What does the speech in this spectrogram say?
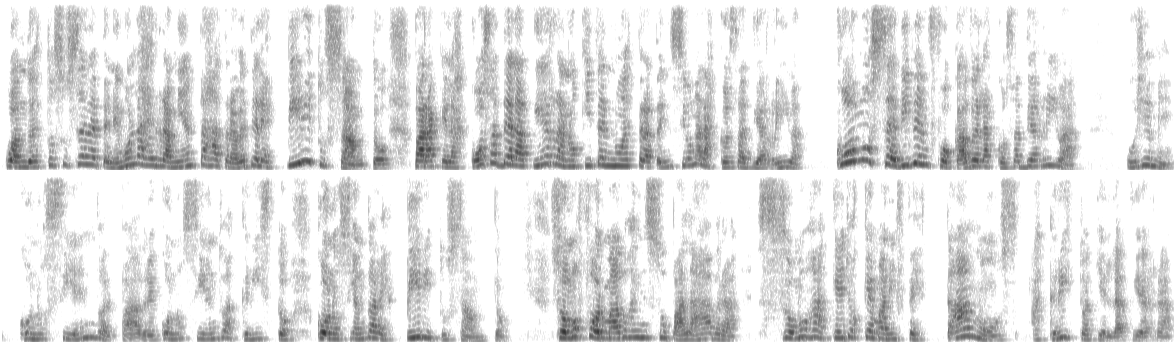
Cuando esto sucede, tenemos las herramientas a través del Espíritu Santo para que las cosas de la tierra no quiten nuestra atención a las cosas de arriba. ¿Cómo se vive enfocado en las cosas de arriba? Óyeme, conociendo al Padre, conociendo a Cristo, conociendo al Espíritu Santo. Somos formados en su palabra. Somos aquellos que manifestamos a Cristo aquí en la tierra.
